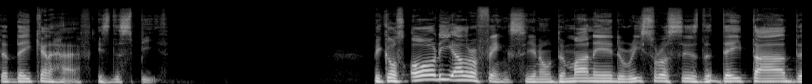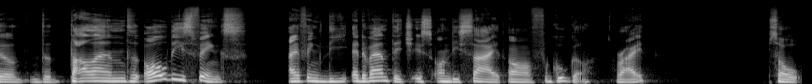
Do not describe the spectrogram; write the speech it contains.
that they can have is the speed. Because all the other things, you know, the money, the resources, the data, the, the talent, all these things, I think the advantage is on the side of Google, right? So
